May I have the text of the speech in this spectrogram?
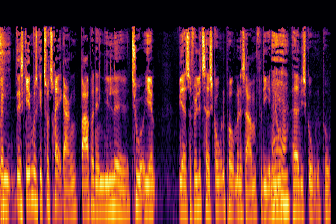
men det skete måske to-tre gange, bare på den lille øh, tur hjem. Vi havde selvfølgelig taget skoene på med det samme, fordi nu Ja, ja. havde vi skoene på.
